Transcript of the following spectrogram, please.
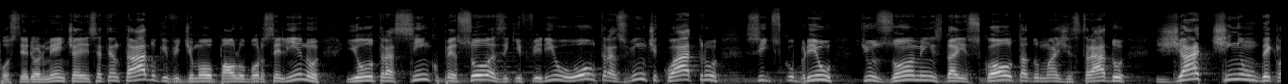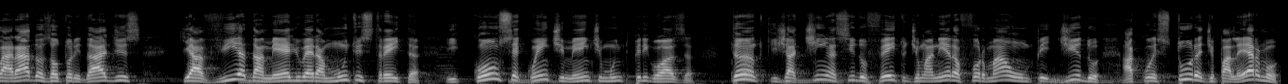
Posteriormente a esse atentado, que vitimou Paulo Borsellino e outras cinco pessoas e que feriu outras 24, se descobriu que os homens da escolta do magistrado já tinham declarado às autoridades que a via da Mélio era muito estreita e, consequentemente, muito perigosa tanto que já tinha sido feito de maneira formal um pedido à Questura de Palermo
